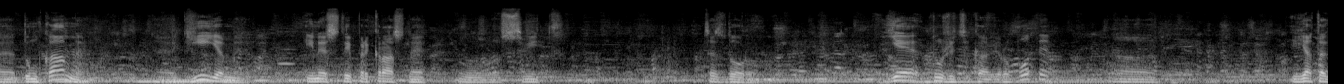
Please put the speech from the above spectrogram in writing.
е, думками, е, діями і нести прекрасне світ. Це здорово. Є дуже цікаві роботи. Е, я так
